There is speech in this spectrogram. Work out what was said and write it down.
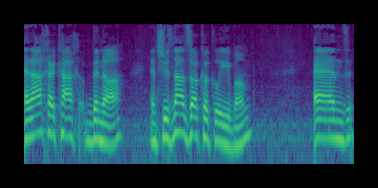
and Achar Kach Bina, and she's not Zakuk Liibam, and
